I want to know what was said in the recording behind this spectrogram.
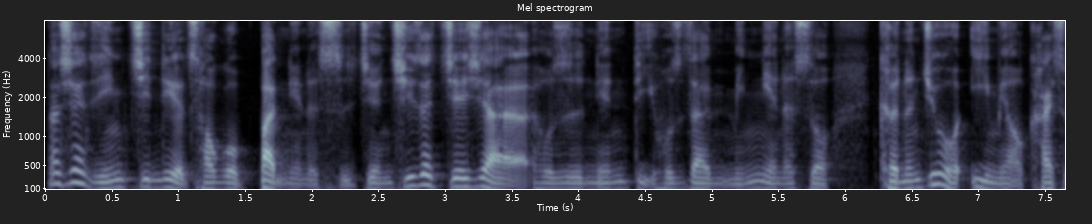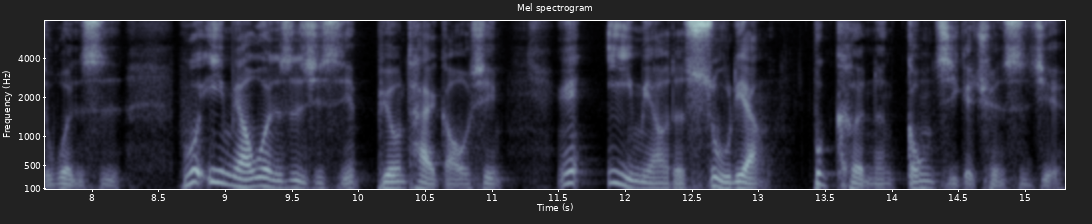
那现在已经经历了超过半年的时间，其实，在接下来或是年底，或是在明年的时候，可能就有疫苗开始问世。不过，疫苗问世其实也不用太高兴，因为疫苗的数量不可能供给给全世界。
